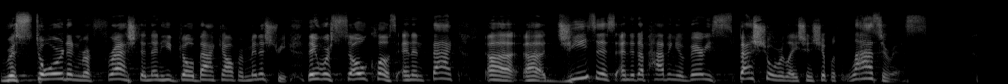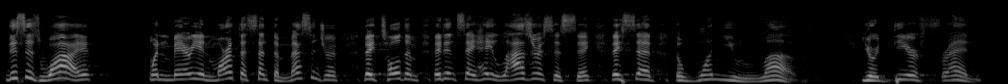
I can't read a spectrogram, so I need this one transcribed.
restored and refreshed and then he'd go back out for ministry. They were so close. And in fact, uh, uh, Jesus ended up having a very special relationship with Lazarus. This is why when Mary and Martha sent the messenger, they told him, they didn't say, hey, Lazarus is sick. They said, the one you love, your dear friend,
